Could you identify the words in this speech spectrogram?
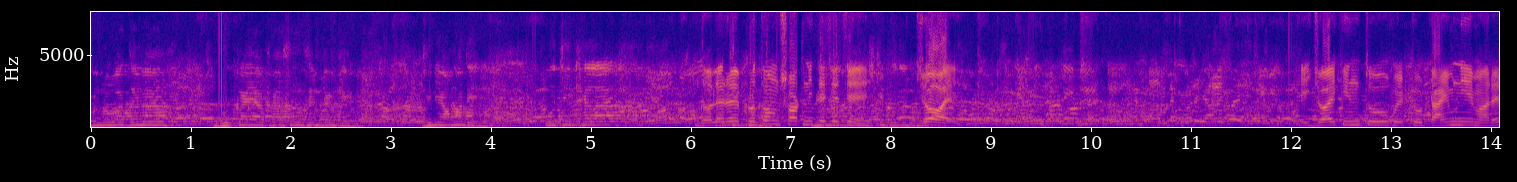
ধন্যবাদ জানাই রুকায়া ফ্যাশন সেন্টারকে যিনি আমাদের প্রতি খেলায় দলের হয়ে প্রথম শট নিতে এসেছে। জয়। এই জয় কিন্তু একটু টাইম নিয়ে মারে।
